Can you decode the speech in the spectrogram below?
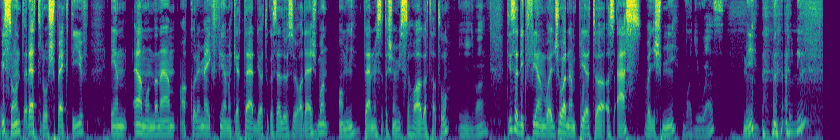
Viszont retrospektív, én elmondanám akkor, hogy melyik filmeket tárgyaltuk az előző adásban, ami természetesen visszahallgatható. Így van. Tizedik film volt Jordan Peele-től az Us, vagyis Mi. Vagy US. Mi. Mi?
